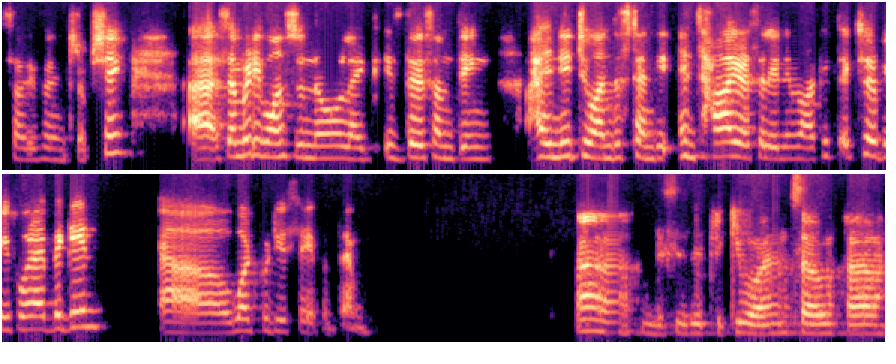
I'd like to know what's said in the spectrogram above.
sorry for interrupting. Uh, somebody wants to know like is there something I need to understand the entire Selenium architecture before I begin? Uh, what would you say to them? Ah, this is a tricky one. So uh,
